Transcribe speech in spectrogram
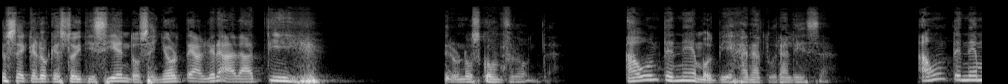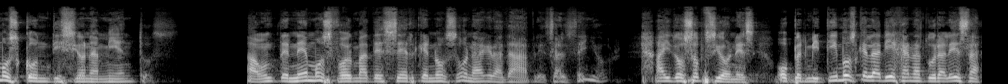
Yo sé que lo que estoy diciendo, Señor, te agrada a ti, pero nos confronta. Aún tenemos vieja naturaleza. Aún tenemos condicionamientos. Aún tenemos formas de ser que no son agradables al Señor. Hay dos opciones. O permitimos que la vieja naturaleza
